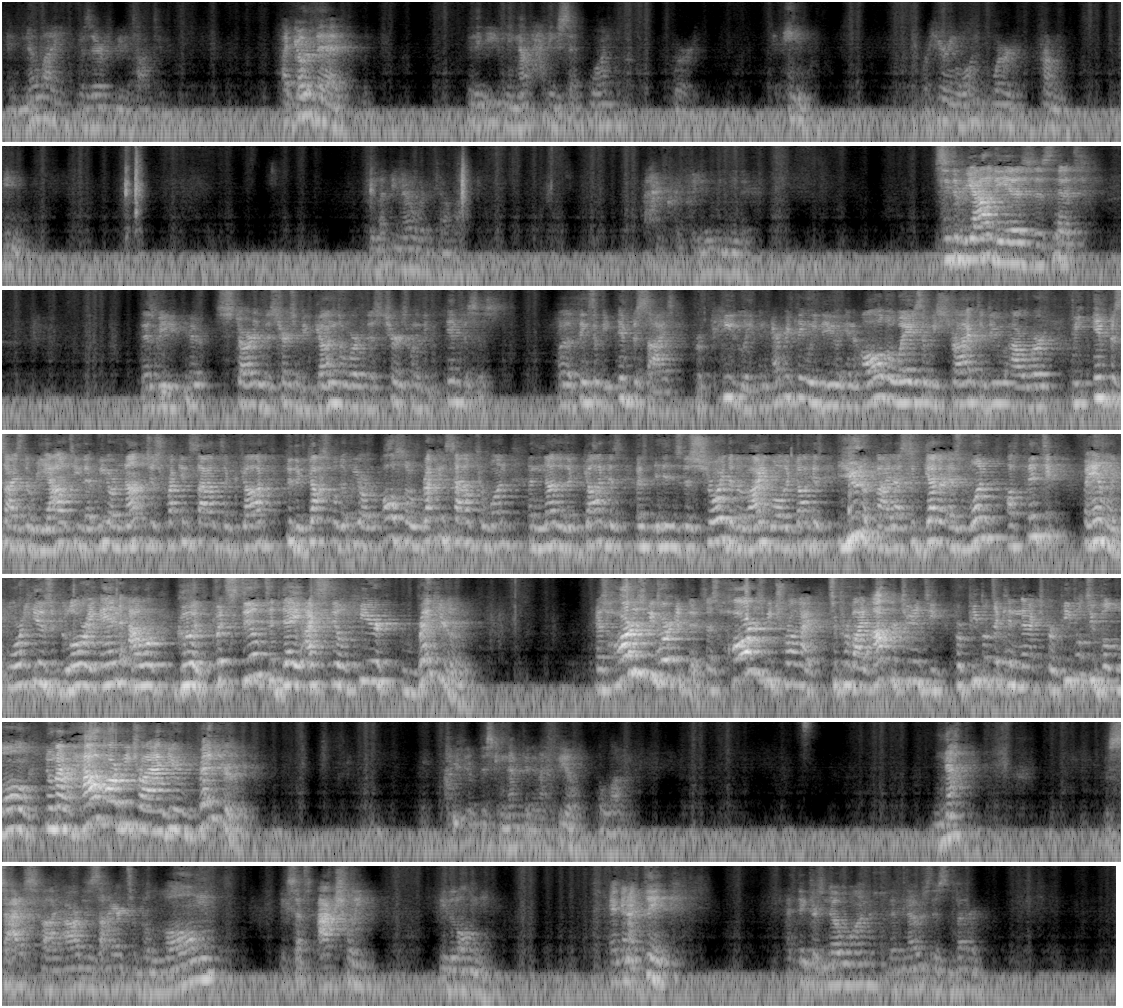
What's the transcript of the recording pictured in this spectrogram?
And nobody was there for me to talk to. I'd go to bed in the evening not having said one word to anyone or hearing one word from anyone. He let me know what it felt like. See, the reality is, is that as we started this church and begun the work of this church, one of the emphasis one of the things that we emphasize repeatedly in everything we do, in all the ways that we strive to do our work, we emphasize the reality that we are not just reconciled to God through the gospel, that we are also reconciled to one another, that God has, has, has destroyed the dividing wall, that God has unified us together as one authentic family for his glory and our good. But still today, I still hear regularly as hard as we work at this, as hard as we try to provide opportunity for people to connect, for people to belong, no matter how hard we try, I hear regularly, I feel disconnected and I feel alone. Nothing will satisfy our desire to belong except actually belonging. And, and I think I think there's no one that knows this better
